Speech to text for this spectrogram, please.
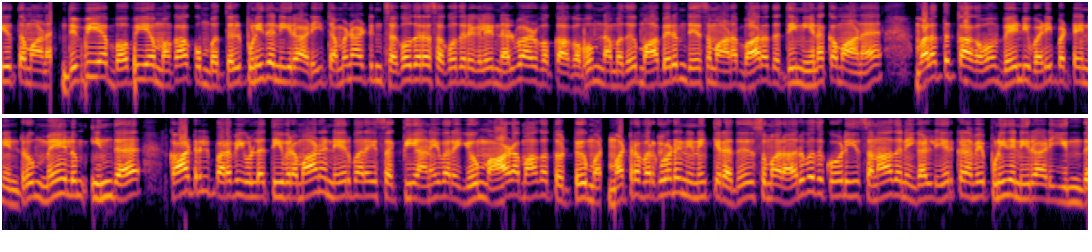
தீர்த்தமான திவ்ய பவ்ய மகா கும்பத்தில் புனித நீராடி தமிழ்நாட்டின் சகோதர சகோதரிகளின் நல்வாழ்வுக்காகவும் நமது மாபெரும் தேசமான பாரதத்தின் இணக்கமான வளத்துக்காகவும் வேண்டி வழிபட்டேன் என்றும் மேலும் இந்த காற்றில் பரவியுள்ள தீவிரமான நேர்மறை சக்தி அனைவரையும் ஆழமாக தொட்டு மற்றவர்களுடன் இணைக்கிறது. சுமார் அறுபது கோடி சனாதனிகள் ஏற்கனவே புனித நீராடி இந்த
